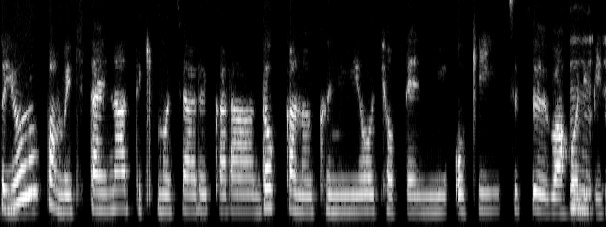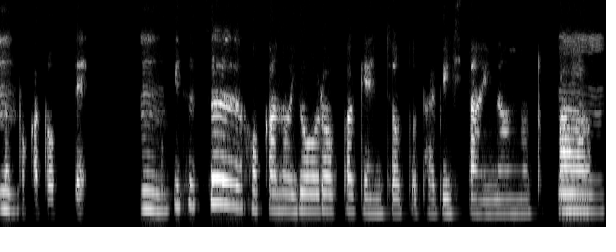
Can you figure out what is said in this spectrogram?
とヨーうん。ロッパも行きたいなって気持ちあるから、どっかの国を拠点に置きつつ、ワーホリ。ビザとか取ってうん。置きつつ、他のヨーロッパ圏ちょっと旅したいなとうか、ん。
